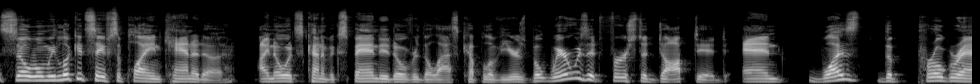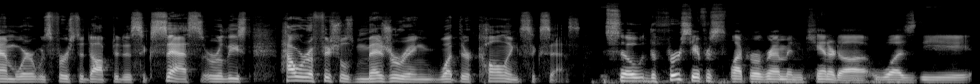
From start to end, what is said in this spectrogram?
So when we look at safe supply in Canada, I know it's kind of expanded over the last couple of years, but where was it first adopted and was the program where it was first adopted a success, or at least how are officials measuring what they're calling success? So, the first Safer Supply program in Canada was the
